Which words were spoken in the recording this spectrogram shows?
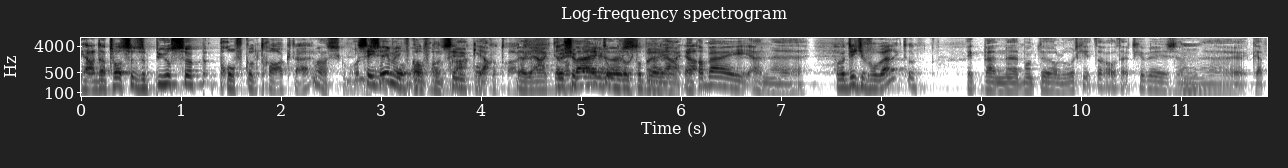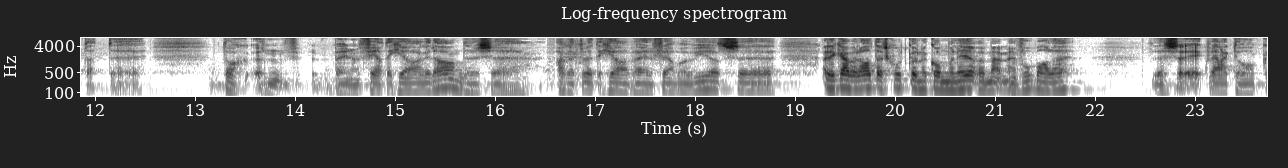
Ja, dat was dus een puur sub-profcontract, hè? Dat was gewoon een Semi-profcontract. semi-profcontract. Ja. Dus je werkte ook nog dus erbij. Ja. erbij. En, eh, En wat deed je voor werk toen? ik ben eh, monteur loodgieter altijd geweest. En eh, ik heb dat toch een, bijna 40 jaar gedaan. Dus eh 28 jaar bij de firma Wiers. eh. en ik heb het altijd goed kunnen combineren met mijn voetballen. Dus ik werkte ook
